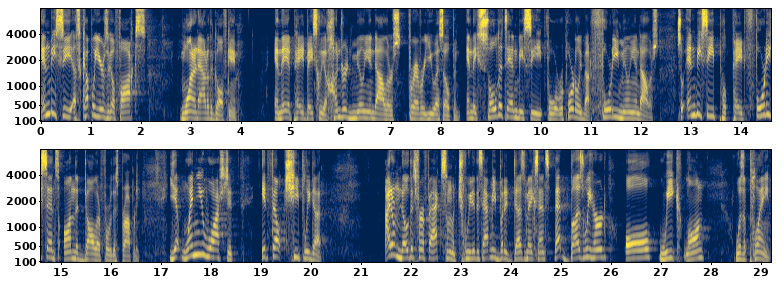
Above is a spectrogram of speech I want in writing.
NBC, a couple years ago, Fox wanted out of the golf game. And they had paid basically $100 million for every U.S. Open. And they sold it to NBC for reportedly about $40 million. So NBC paid 40 cents on the dollar for this property. Yet when you watched it, it felt cheaply done. I don't know this for a fact. Someone tweeted this at me, but it does make sense. That buzz we heard all week long was a plane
